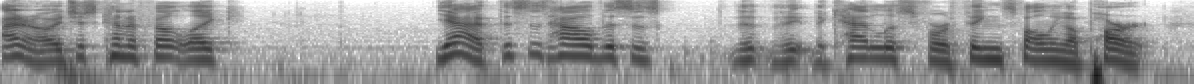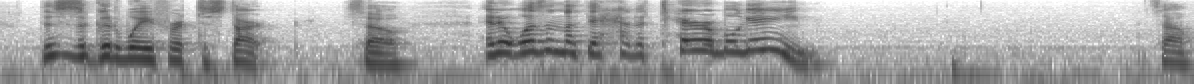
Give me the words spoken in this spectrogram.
I don't know. It just kind of felt like, yeah, this is how this is the, the, the catalyst for things falling apart. This is a good way for it to start. So, and it wasn't like they had a terrible game. So,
